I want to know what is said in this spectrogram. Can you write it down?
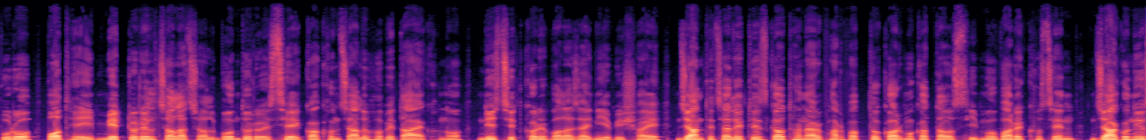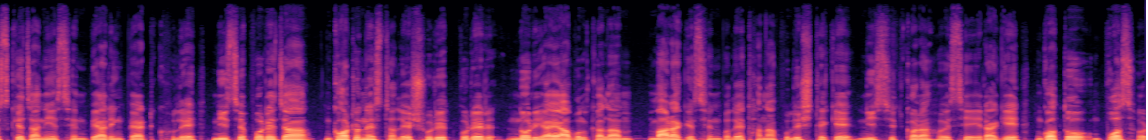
পুরো পথেই মেট্রো রেল চলাচল বন্ধ রয়েছে। কখন চালু হবে তা এখনও নিশ্চিত করে বলা যায়নি এ বিষয়ে। জানতে চাইলে তেজগাঁও থানার ভারপ্রাপ্ত কর্মকর্তা ওসি মোবারক হোসেন জাগো নিউজকে জানিয়েছেন, বেয়ারিং প্যাড খুলে নিচে পড়ে যা ঘটনাস্থলে শরীয়তপুরের নড়িয়ায় আবুল কালাম মারা গেছেন বলে থানা পুলিশ থেকে নিশ্চিত করা হয়েছে। এর আগে গত বছর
